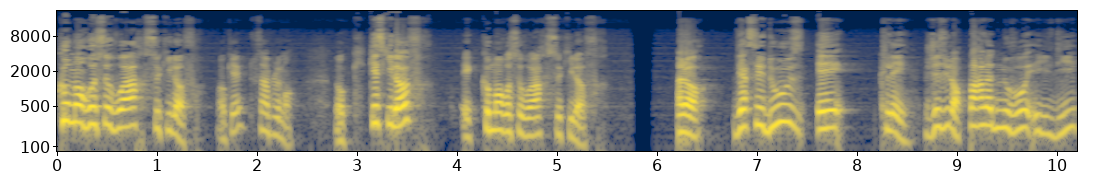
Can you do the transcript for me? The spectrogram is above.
comment recevoir ce qu'il offre, ok? Tout simplement. Donc, qu'est-ce qu'il offre et comment recevoir ce qu'il offre? Alors, verset 12 est clé. Jésus leur parle de nouveau et il dit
